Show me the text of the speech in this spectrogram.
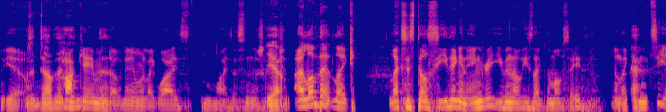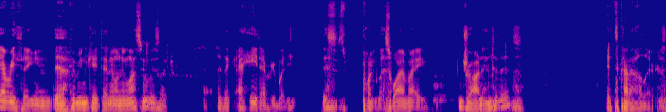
Yeah. Was it Dove that Hawk did came and Uh, dove and We're like, why is why is this in this Yeah. I love that like Lex is still seething and angry, even though he's like the most safe and like Yeah. can see everything and Yeah. communicate to anyone he wants to. He's like, I- like I hate everybody. This is pointless. Why am I drawn into this? It's kind of hilarious,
